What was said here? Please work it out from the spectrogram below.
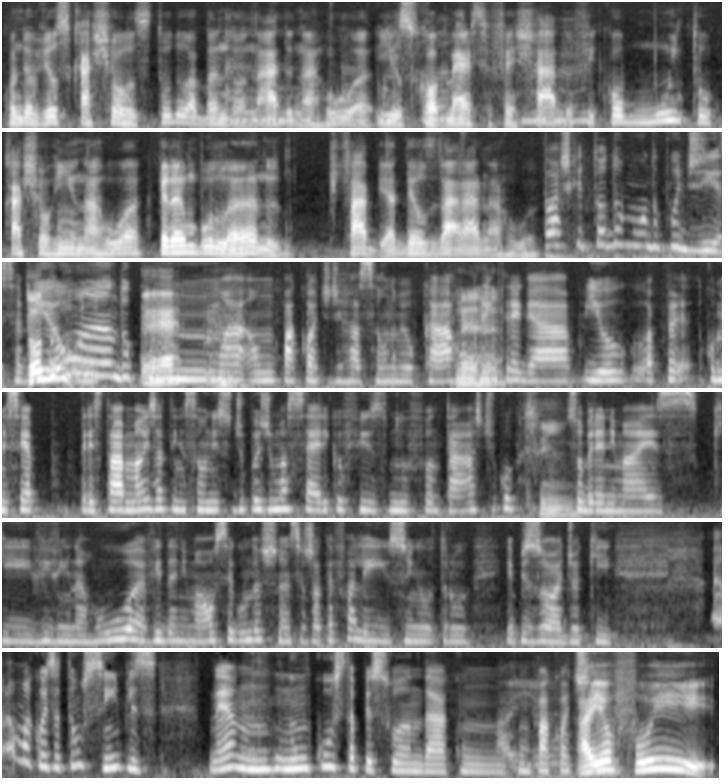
Quando eu vi os cachorros tudo abandonado Ah, na tá. rua e os comércios fechados, Uhum. ficou muito cachorrinho na rua perambulando, sabe? A Deus dará na rua. Eu acho que todo mundo podia, sabia? Todo eu mundo. ando com É. uma- um pacote de ração no meu carro para entregar. E eu comecei a prestar mais atenção nisso depois de uma série que eu fiz no Fantástico Sim. sobre animais que vivem na rua, a vida animal, segunda chance. Eu já até falei isso em outro episódio aqui. Era uma coisa tão simples, né? Não, não custa a pessoa andar com, com um pacotinho. Aí eu fui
